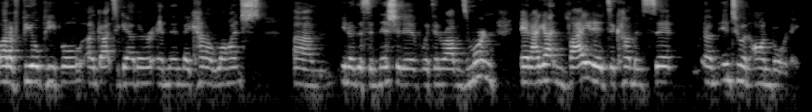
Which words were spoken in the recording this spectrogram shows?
a lot of field people uh, got together and then they kind of launched, um, you know, this initiative within Robins and Morton. And I got invited to come and sit um, into an onboarding.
